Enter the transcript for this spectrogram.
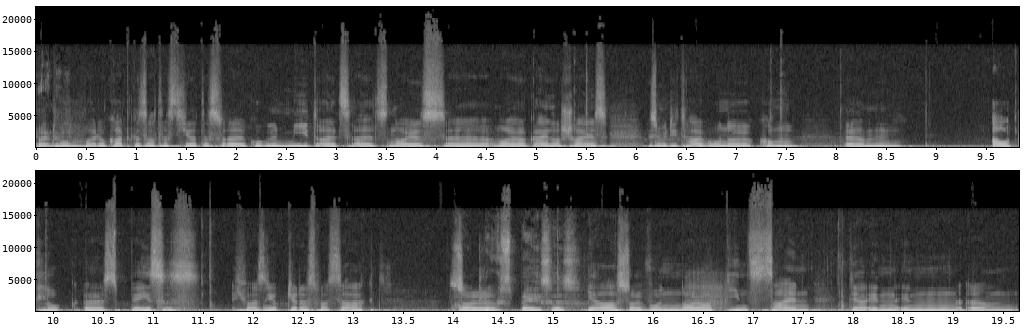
Weil du, weil du gerade gesagt hast, hier das äh, Google Meet als, als neues, äh, neuer geiler Scheiß, ist mir die Tage untergekommen. Ähm, Outlook äh, Spaces. Ich weiß nicht, ob dir das was sagt. Soll, Outlook Spaces. ja, soll wohl ein neuer Dienst sein, der in, in ähm,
